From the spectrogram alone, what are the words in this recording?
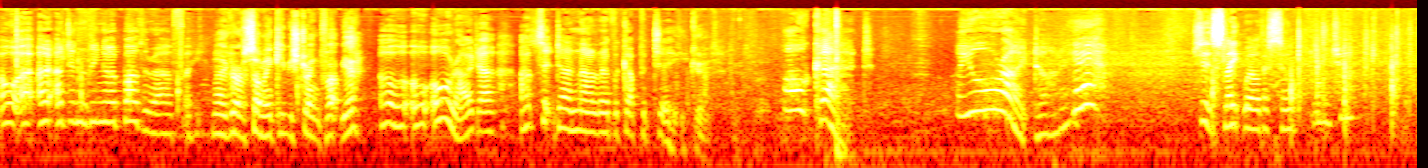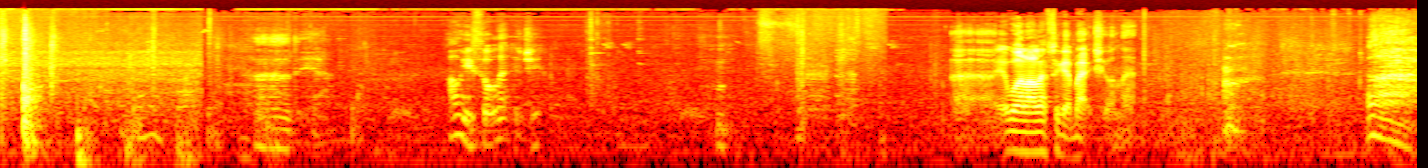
Oh, I, I- I didn't think I'd bother, Alfie. No, you got to have something. Keep your strength up, yeah? Oh, oh all right. I, I'll sit down and I'll have a cup of tea. Good. Oh, Kat. Are you all right, darling? Yeah. She didn't sleep well, that's all. Didn't you? Oh, dear. Oh, you thought that, did you? Uh, well, I'll have to get back to you on that.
